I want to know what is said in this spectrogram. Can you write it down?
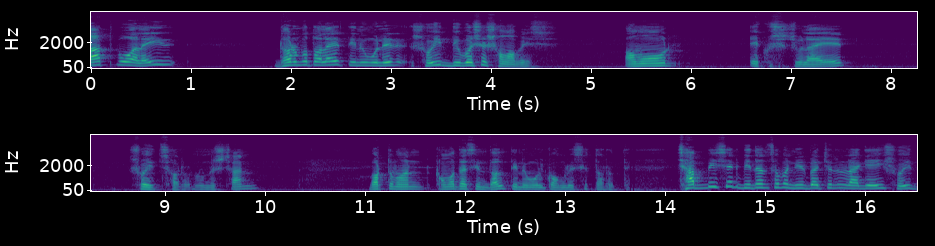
রাত পোয়ালেই ধর্মতলায় তৃণমূলের শহীদ দিবসের সমাবেশ। অমর একুশে জুলাইয়ের শহীদ স্মরণ অনুষ্ঠান। বর্তমান ক্ষমতাসীন দল তৃণমূল কংগ্রেসের তরফ থেকে। ছাব্বিশের বিধানসভা নির্বাচনের আগে এই শহীদ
